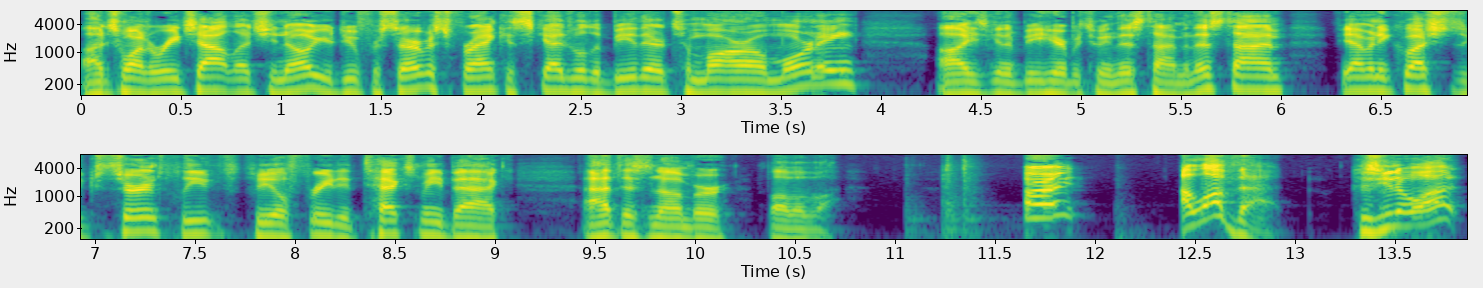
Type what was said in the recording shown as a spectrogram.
I just wanted to reach out, let you know you're due for service. Frank is scheduled to be there tomorrow morning. Uh, he's going to be here between this time and this time. If you have any questions or concerns, please feel free to text me back at this number. Blah blah blah. All right, I love that because you know what?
